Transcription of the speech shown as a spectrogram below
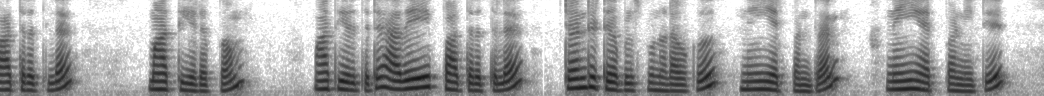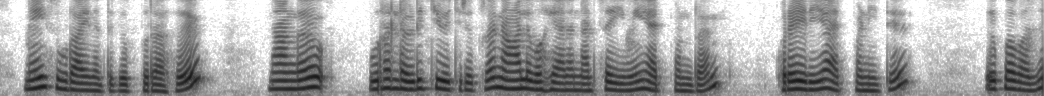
பாத்திரத்தில் மாற்றி எடுப்போம். மாற்றி எடுத்துட்டு அதே பாத்திரத்தில் ரெண்டு டேபிள் ஸ்பூன் அளவுக்கு நெய் ஆட் பண்ணுறேன் நெய் ஆட் பண்ணிவிட்டு நெய் சூடாயினத்துக்கு பிறகு நாங்கள் உரலில் இடித்து வச்சுருக்கிற நாலு வகையான நட்ஸையுமே ஆட் பண்ணுறேன் ஒரேடியாக ஆட் பண்ணிவிட்டு இப்போ வந்து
